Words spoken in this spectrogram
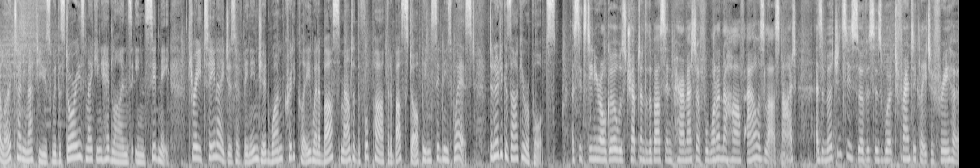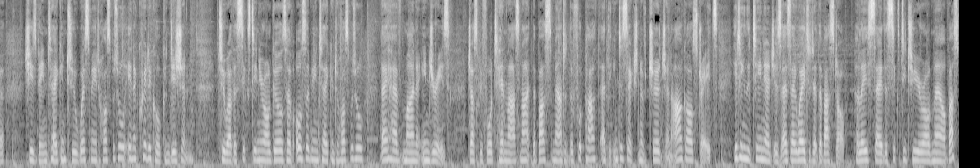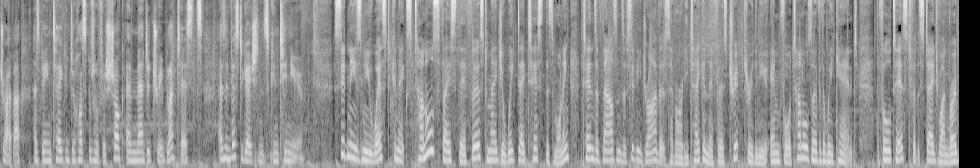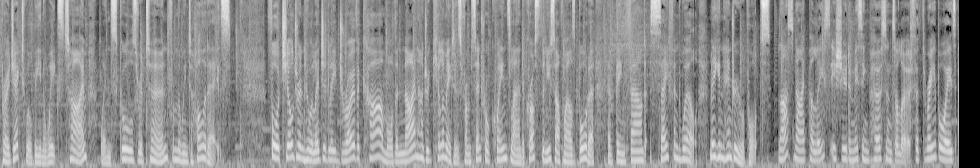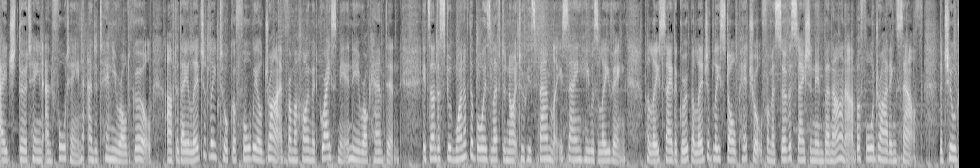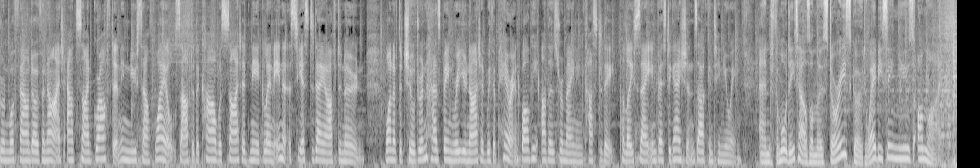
Hello, Tony Matthews with the stories making headlines in Sydney. Three teenagers have been injured, one critically, when a bus mounted the footpath at a bus stop in Sydney's west. Danuta Kozaki reports. A 16 year old girl was trapped under the bus in Parramatta for one and a half hours last night as emergency services worked frantically to free her. She's been taken to Westmead Hospital in a critical condition. Two other 16 year old girls have also been taken to hospital. They have minor injuries. Just before 10 last night, the bus mounted the footpath at the intersection of Church and Argyle Streets, hitting the teenagers as they waited at the bus stop. Police say the 62 year old male bus driver has been taken to hospital for shock and mandatory blood tests as investigations continue. Sydney's New WestConnex tunnels face their first major weekday test this morning. Tens of thousands of Sydney drivers have already taken their first trip through the new M4 tunnels over the weekend. The full test for the Stage 1 road project will be in a week's time when schools return from the winter holidays. Four children who allegedly drove a car more than 900 kilometres from central Queensland across the New South Wales border have been found safe and well. Megan Hendry reports. Last night, police issued a missing persons alert for three boys aged 13 and 14 and a 10 year old girl after they allegedly took a four wheel drive from a home at Gracemere near Rockhampton. It's understood one of the boys left a note to his family saying he was leaving. Police say the group allegedly stole petrol from a service station in Banana before driving south. The children were found overnight outside Grafton in New South Wales after the car was sighted near Glen Innes yesterday afternoon. One of the children has been reunited with a parent while the others remain in custody. Police say investigations are continuing. And for more details on those stories, go to ABC News Online.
